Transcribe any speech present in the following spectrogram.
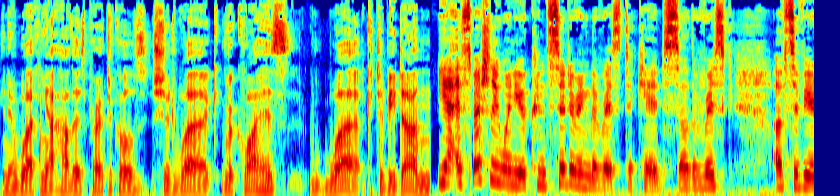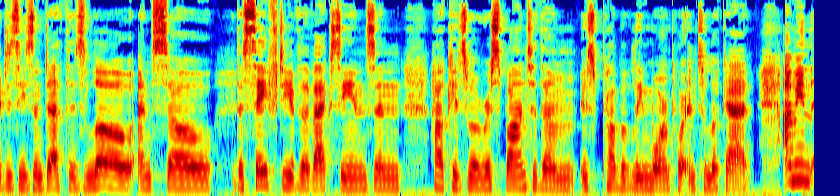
you know, working out how those protocols should work requires work to be done. Yeah, especially when you're considering the risk to kids. So the risk of severe disease and death is low. And so the safety of the vaccines and how kids will respond to them is probably more important to look at. I mean,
